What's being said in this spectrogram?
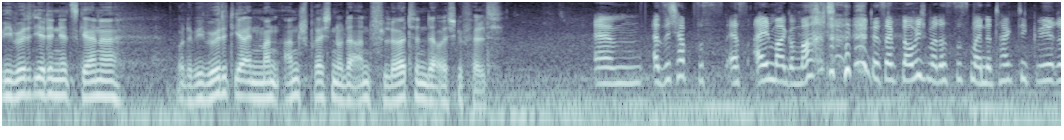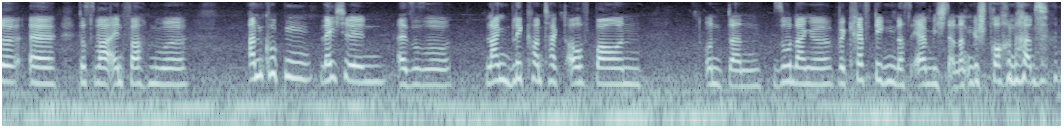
Wie würdet ihr denn jetzt gerne oder wie würdet ihr einen Mann ansprechen oder anflirten, der euch gefällt? Ähm, also ich habe das erst einmal gemacht, deshalb glaube ich mal, dass das meine Taktik wäre. Äh, das war einfach nur angucken, lächeln, also so langen Blickkontakt aufbauen und dann so lange bekräftigen, dass er mich dann angesprochen hat.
